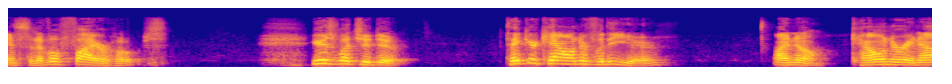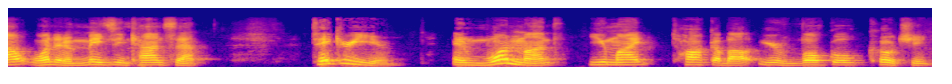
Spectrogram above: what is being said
instead of a fire hose. Here's what you do. Take your calendar for the year. I know, calendaring out, what an amazing concept. Take your year. In one month, you might talk about your vocal coaching.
